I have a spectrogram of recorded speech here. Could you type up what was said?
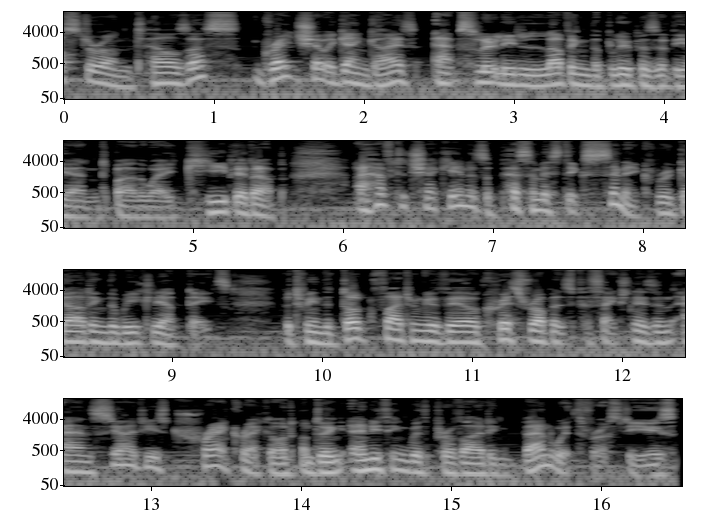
Osteron tells us, Great show again, guys. Absolutely loving the bloopers at the end, by the way. Keep it up. I have to check in as a pessimistic cynic regarding the weekly updates. Between the dogfighting reveal, Chris Roberts' perfectionism, and CIG's track record on doing anything with providing bandwidth for us to use,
